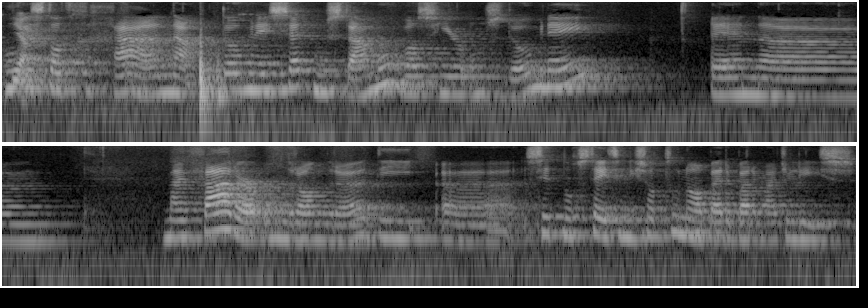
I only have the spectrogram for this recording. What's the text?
hoe ja. is dat gegaan? Nou, dominee Seth Mustamu was hier onze dominee. En ehm, mijn vader onder andere, die eh, zit nog steeds en die zat toen al bij de Badamajalis.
